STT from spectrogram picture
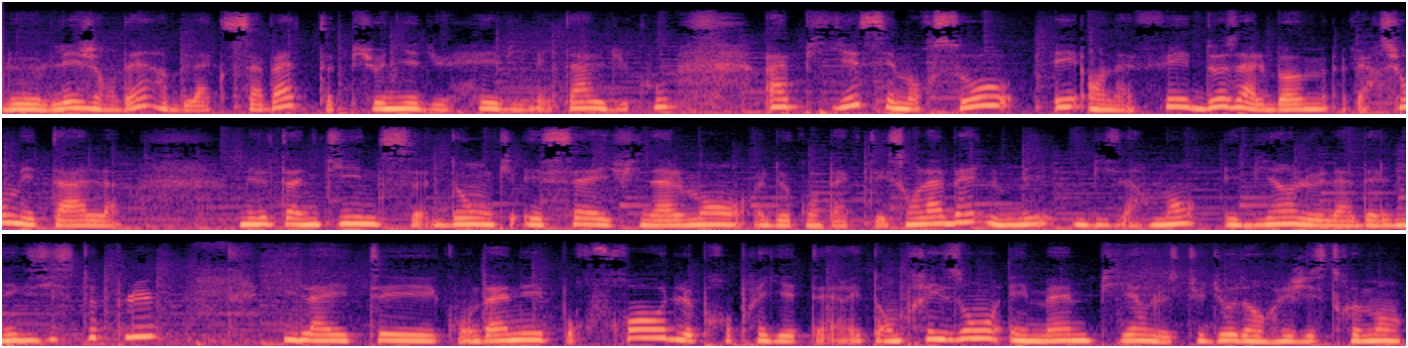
le légendaire Black Sabbath, pionnier du heavy metal du coup, a ses morceaux et en a fait deux albums version métal. Milton Keynes donc essaye finalement de contacter son label, mais bizarrement, eh bien le label n'existe plus. Il a été condamné pour fraude, le propriétaire est en prison et même pire, le studio d'enregistrement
